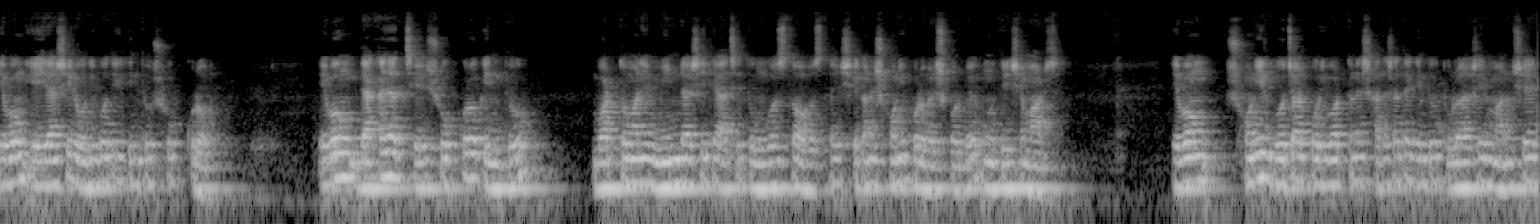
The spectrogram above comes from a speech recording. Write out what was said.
এবং এই রাশির অধিপতি কিন্তু শুক্র। এবং দেখা যাচ্ছে শুক্র কিন্তু বর্তমানে মীন রাশিতে আছে তুঙ্গস্থ অবস্থায়, সেখানে শনি প্রবেশ করবে উনত্রিশে মার্চ। এবং শনির গোচর পরিবর্তনের সাথে সাথে কিন্তু তুলা রাশির মানুষের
